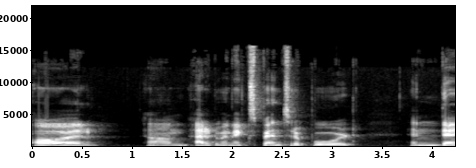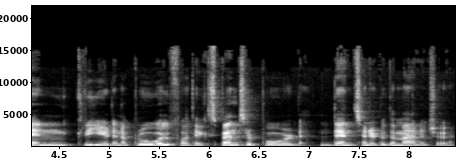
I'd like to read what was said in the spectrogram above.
or um, add it to an expense report and then create an approval for the expense report then send it to the manager.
